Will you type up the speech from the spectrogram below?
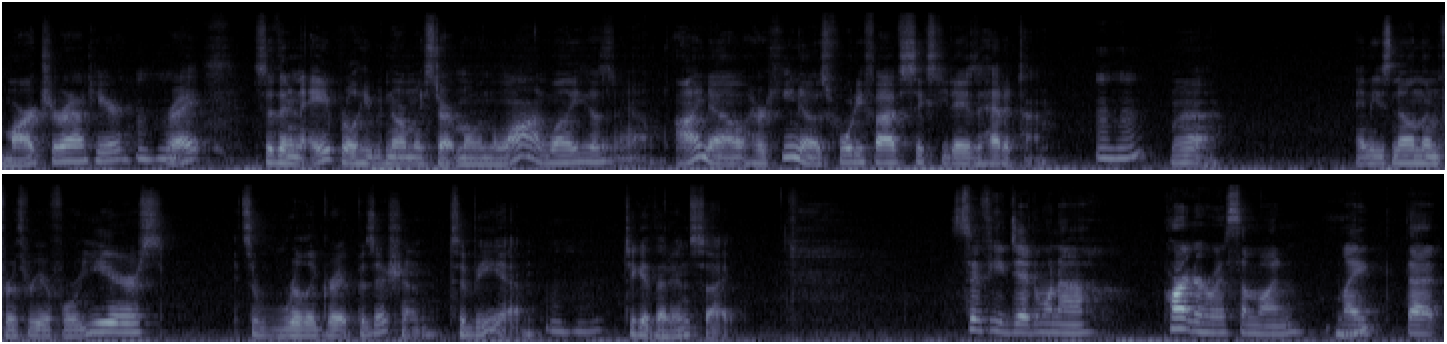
March around here, mm-hmm. right? So then in April, he would normally start mowing the lawn. Well, he goes, yeah, I know, or he knows 45, 60 days ahead of time. Mm-hmm. Yeah. And he's known them for three or four years. It's a really great position to be in mm-hmm. to get that insight. So if you did want to partner with someone mm-hmm. like that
